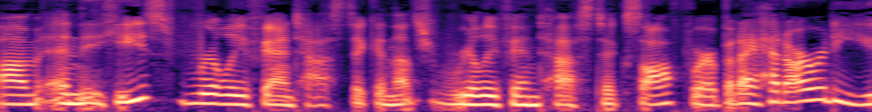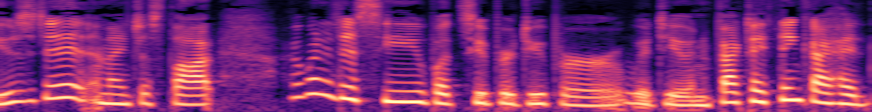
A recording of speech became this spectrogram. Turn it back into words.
Um, and he's really fantastic, and that's really fantastic software. But I had already used it, and I just thought I wanted to see what Super Duper would do. In fact, I think I had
